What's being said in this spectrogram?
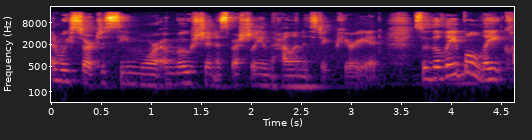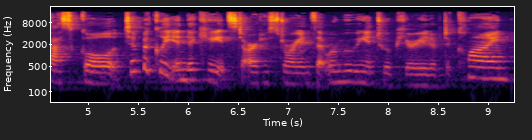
and we start to see more emotion, especially in the Hellenistic period. So the label late classical typically indicates to art historians that we're moving into a period of decline.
